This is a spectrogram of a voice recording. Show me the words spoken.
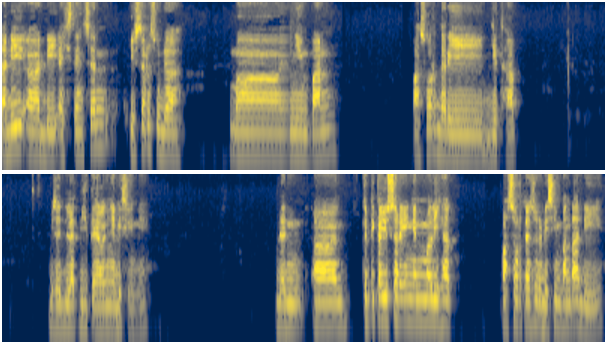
tadi uh, di extension user sudah menyimpan password dari GitHub. Bisa dilihat detailnya di sini. Dan uh, ketika user ingin melihat password yang sudah disimpan tadi,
